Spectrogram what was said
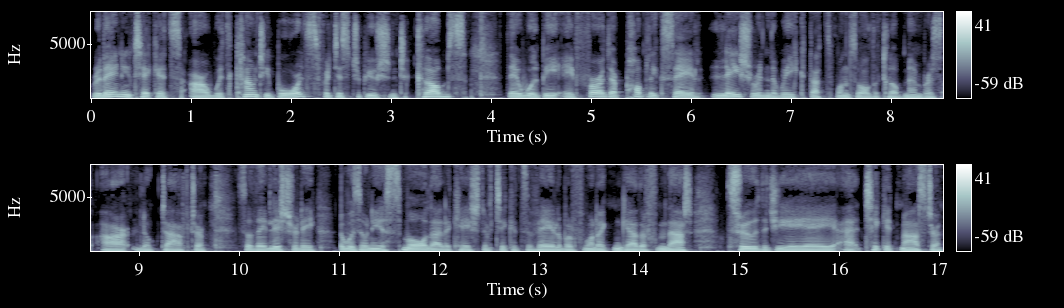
Remaining tickets are with county boards for distribution to clubs. There will be a further public sale later in the week. That's once all the club members are looked after. So they literally, there was only a small allocation of tickets available, from what I can gather from that, through the GAA uh, Ticketmaster,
